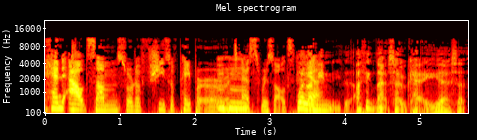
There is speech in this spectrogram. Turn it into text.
hand out some sort of sheets of paper or Mm-hmm. test results? Well, Yeah. I mean, I think that's okay. Yes, that,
